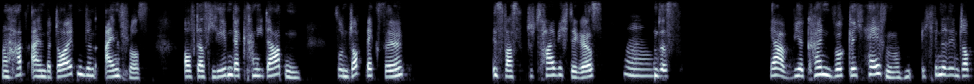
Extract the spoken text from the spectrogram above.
Man hat einen bedeutenden Einfluss auf das Leben der Kandidaten. So ein Jobwechsel ist was total Wichtiges. Mhm. Und es ja, wir können wirklich helfen. Ich finde den Job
